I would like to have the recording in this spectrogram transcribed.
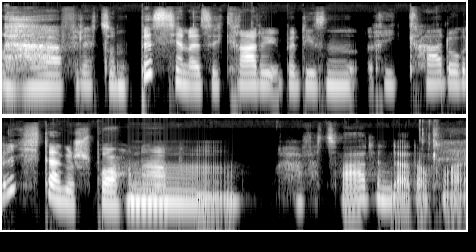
Ah, vielleicht so ein bisschen, als ich gerade über diesen Ricardo Richter gesprochen habe. Hm. Ah, Was war denn da doch mal?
